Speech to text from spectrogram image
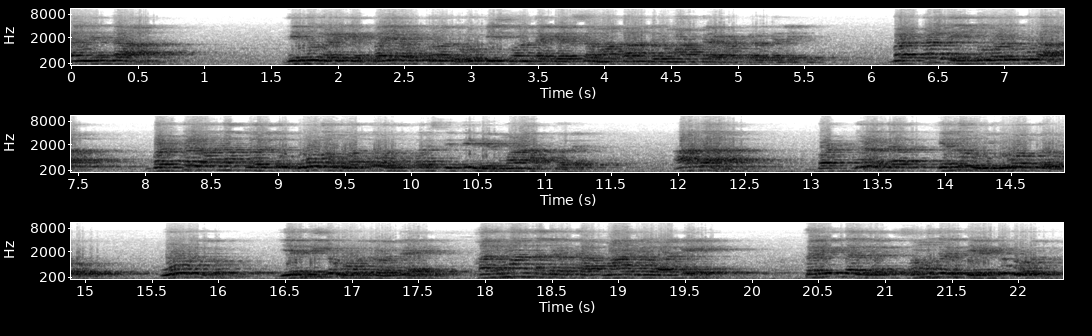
ಅಲ್ಲಿಂದ ಹಿಂದೂಗಳಿಗೆ ಭಯ ಹುಟ್ಟಿಸುವಂತ ಕೆಲಸ ಮಾತಾಂತರ ಮಾಡ್ತಾರೆ ಭಟ್ಕಳದಲ್ಲಿ ಭಟ್ಕಳದ ಹಿಂದೂಗಳು ಕೂಡ ಭಟ್ಕಳವನ್ನ ತೊರೆದು ಓಡುವಂತ ಒಂದು ಪರಿಸ್ಥಿತಿ ನಿರ್ಮಾಣ ಆಗ್ತದೆ. ಆಗ ಭಟ್ಕಳದ ಕೆಲವು ಯುವಕರು ಓಡಿದ್ರು. ಎಲ್ಲಿಗೆ ಓಡಿದ್ರು ಅಂದ್ರೆ ಹನುಮಾನ್ ನಗರದ ಮಾರ್ಗವಾಗಿ ಕರಿಕಲ್ ಸಮುದ್ರ ತೀರಕ್ಕೆ ಓಡಿದ್ರು.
